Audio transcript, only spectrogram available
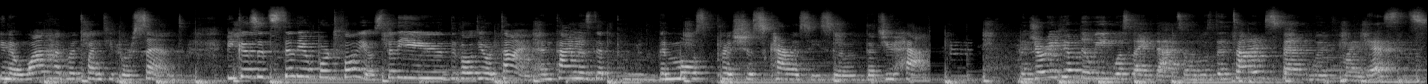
you know, 120% because it's still your portfolio, still you devote your time and time is the, the most precious currency so, that you have. Majority of the week was like that, so it was the time spent with my guests.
